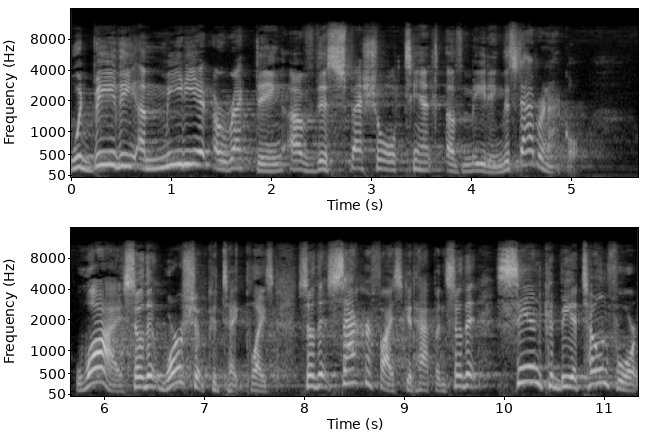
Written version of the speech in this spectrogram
would be the immediate erecting of this special tent of meeting, this tabernacle. Why? So that worship could take place, so that sacrifice could happen, so that sin could be atoned for,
